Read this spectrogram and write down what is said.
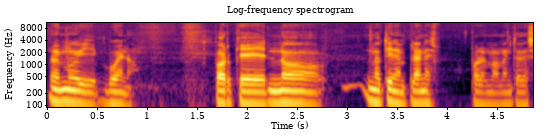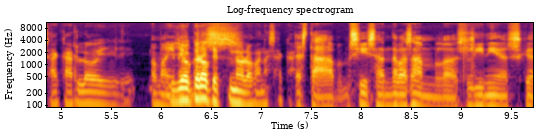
no es muy bueno. Porque no, no tienen planes por el momento de sacarlo y, Home, y i yo creo que no lo van a sacar. Està, sí, s'han de basar en les línies que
